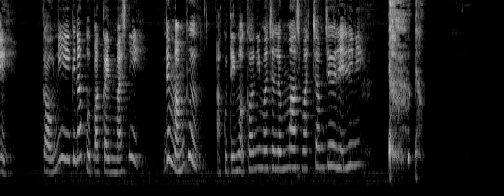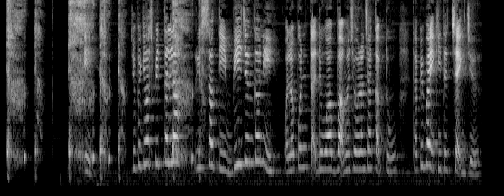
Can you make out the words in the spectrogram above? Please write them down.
Eh, kau ni kenapa pakai mask ni? Demam ke? Aku tengok kau ni macam lemas macam je lately ni. eh, jom pergi hospital lah. Risau TB je kau ni. Walaupun tak ada wabak macam orang cakap tu, tapi baik kita check je.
